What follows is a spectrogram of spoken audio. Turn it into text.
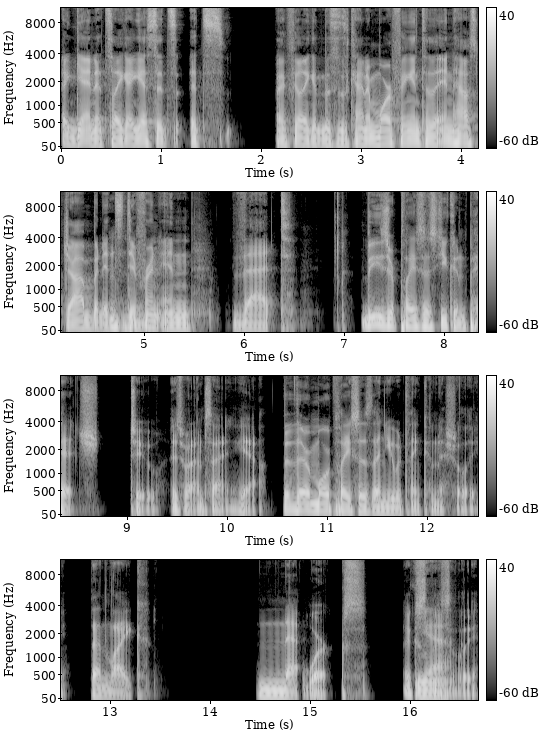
again, it's like, I guess it's, it's, I feel like this is kind of morphing into the in-house job, but it's Mhm. different in that These are places you can pitch to, is what I'm saying. Yeah. There are more places than you would think initially than like networks exclusively.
